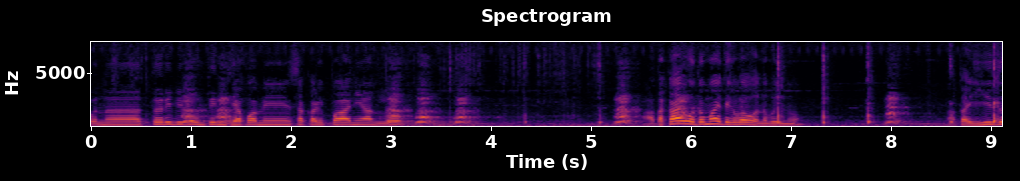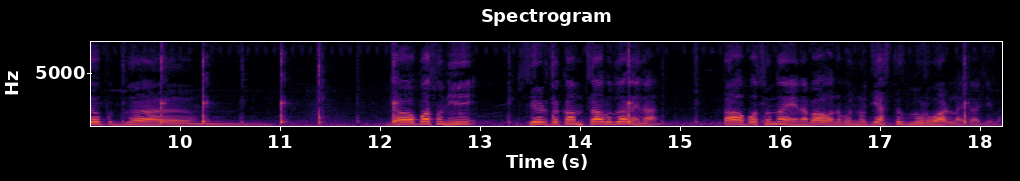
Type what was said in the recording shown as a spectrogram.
पण तरी बी दोन तीन खेपा मी सकाळी पाणी आणलं. आता काय होतं माहिती आहे का भावानं बहिणू आता ही जो जेव्हापासून ही शेडचं काम चालू झालंय ना तेव्हापासून नाही ना भावानं बहिणं जास्तच लोड वाढलाय दाजीला.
